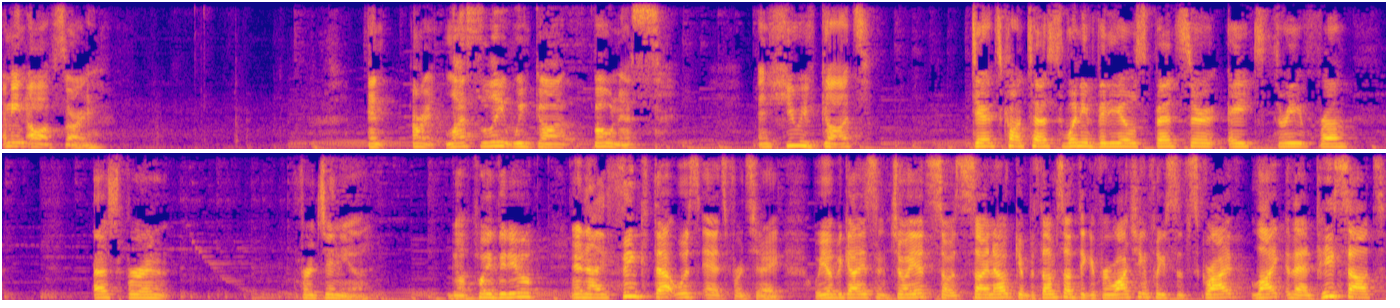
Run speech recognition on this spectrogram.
I mean, off, sorry. And all right, lastly, we've got bonus. And here we've got dance contest winning video Spencer H3 from Ashburn, Virginia. Got play video. And I think that was it for today. We hope you guys enjoy it. So sign out, give a thumbs up. Thank you for watching. Please subscribe, like, and then peace out.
